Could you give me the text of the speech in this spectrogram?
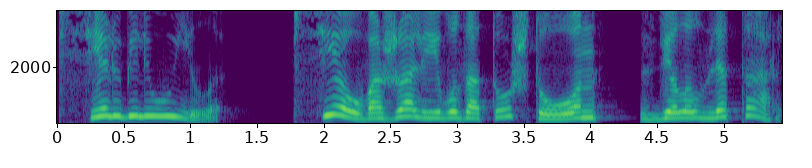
Все любили Уилла, все уважали его за то, что он сделал для Тары.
